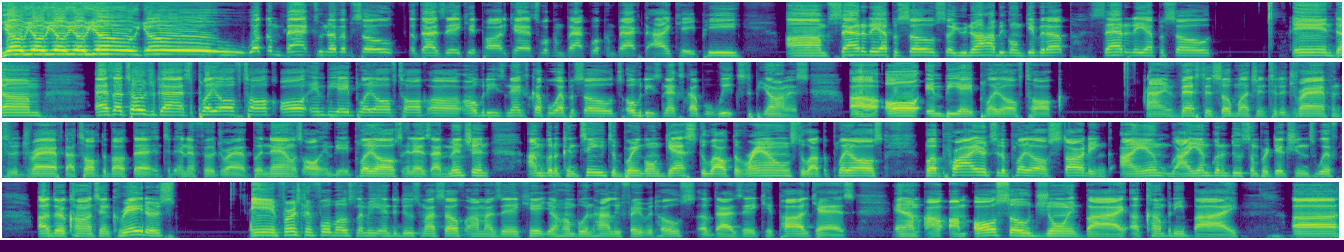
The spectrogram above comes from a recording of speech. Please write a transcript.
Yo, yo, yo, yo, yo, yo. Welcome back to another episode of the Isaiah Kidd Podcast. Welcome back, welcome back to IKP. Um, Saturday episode, so you know how we gonna give it up. Saturday episode. And um, as I told you guys, playoff talk, all NBA playoff talk uh, over these next couple episodes, over these next couple weeks, to be honest. Uh, all NBA playoff talk. I invested so much into the draft, into the draft. I talked about that into the NFL draft, but now it's all NBA playoffs. And as I mentioned, I'm going to continue to bring on guests throughout the rounds, throughout the playoffs. But prior to the playoffs starting, I am I am going to do some predictions with other content creators. And first and foremost, let me introduce myself. I'm Isaiah Kidd, your humble and highly favorite host of the Isaiah Kidd podcast, and I'm I'm also joined by accompanied by uh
